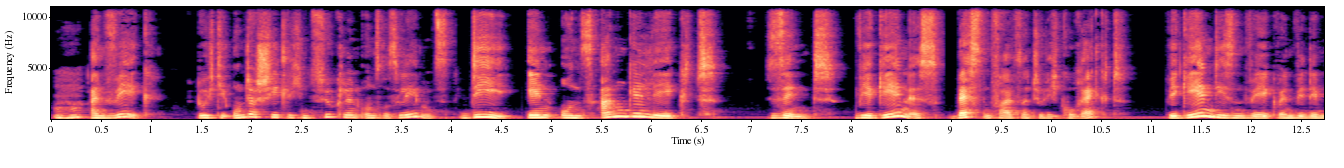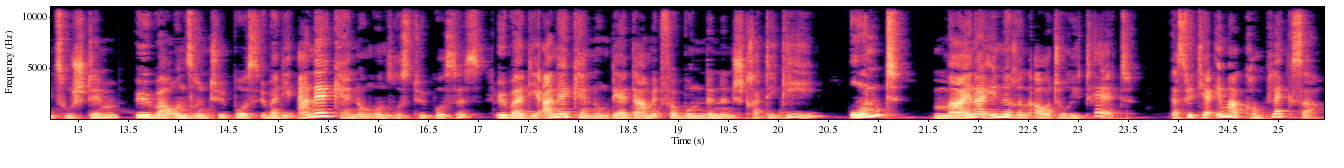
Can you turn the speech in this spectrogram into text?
Mhm. Ein Weg durch die unterschiedlichen Zyklen unseres Lebens, die in uns angelegt sind. Wir gehen es bestenfalls natürlich korrekt, wir gehen diesen Weg, wenn wir dem zustimmen, über unseren Typus, über die Anerkennung unseres Typuses, über die Anerkennung der damit verbundenen Strategie und meiner inneren Autorität. Das wird ja immer komplexer.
